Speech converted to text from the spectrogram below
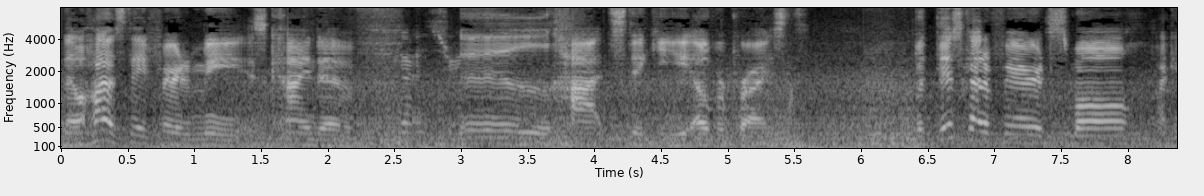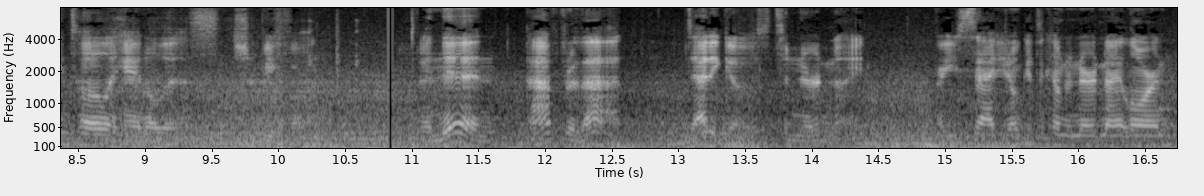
The Ohio State Fair to me is kind of You got history. uh, hot, sticky, overpriced. But this kind of fair, it's small. I can totally handle this. It should be fun. And then after that, Daddy goes to Nerd Night. Are you sad you don't get to come to Nerd Night, Lauren?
